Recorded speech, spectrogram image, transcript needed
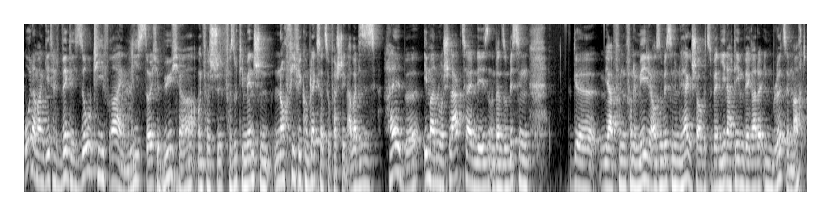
oder man geht halt wirklich so tief rein, liest solche Bücher und vers versucht die Menschen noch viel, viel komplexer zu verstehen. Aber dieses halbe, immer nur Schlagzeilen lesen und dann so ein bisschen ge, ja, von, von den Medien auch so ein bisschen hin und her geschaukelt zu werden, je nachdem, wer gerade irgendeinen Blödsinn macht,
